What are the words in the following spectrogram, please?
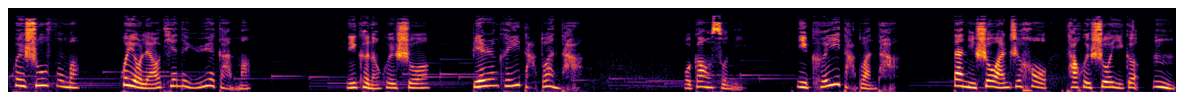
会舒服吗？会有聊天的愉悦感吗？你可能会说，别人可以打断他。我告诉你，你可以打断他。但你说完之后，他会说一个“嗯”，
